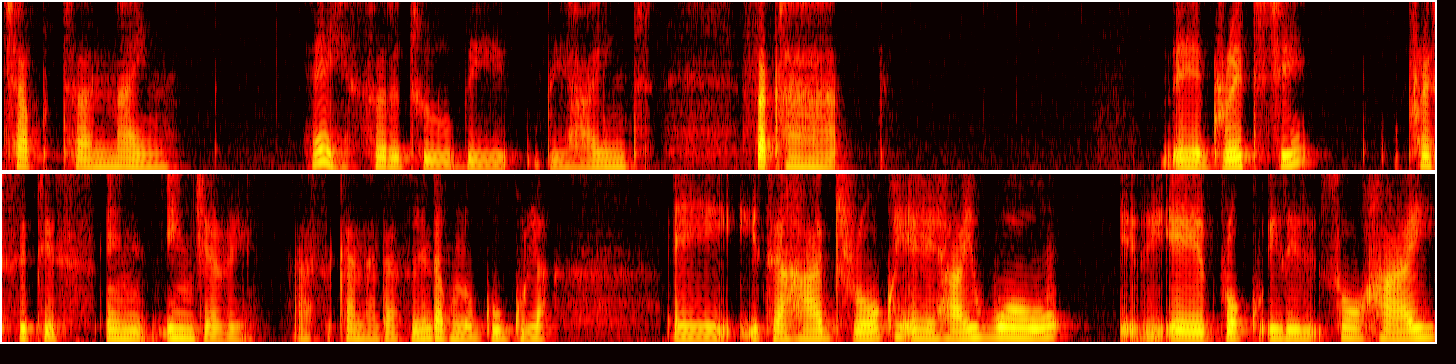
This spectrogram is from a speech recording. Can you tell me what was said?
chapter 9 hey sorry to be behind saka a great chi precipice in injury. Asi kana ndazoenda kunogoogle uh, it's a hard rock a high wall a rock iri so high.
